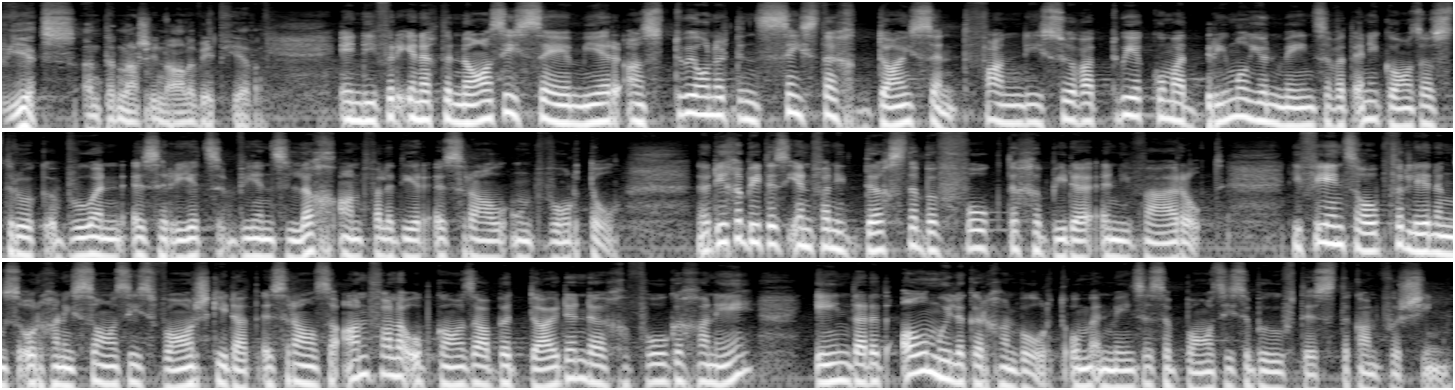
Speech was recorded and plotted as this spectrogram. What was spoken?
reeds internasionale wetgewing. En die Verenigde Nasies sê meer as 260 000 van die sowat 2,3 miljoen mense wat in die Gaza-strook woon, is reeds weens lugaanvalle deur Israel ontwortel. Nou die gebied is een van die digste bevolkte gebiede in die wêreld. Die VN se hulpverlenings navorsigingsorganisasies waarsku dat Israel se aanvalle op Gaza beduidende gevolge gaan hê en dat dit al moeiliker gaan word om in mense se basiese behoeftes te kan voorsien.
